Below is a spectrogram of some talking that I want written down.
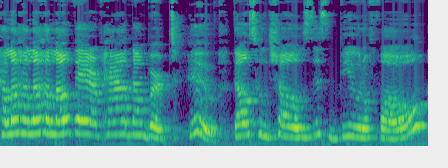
Hello, hello, hello there, pal number two. Those who chose this beautiful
